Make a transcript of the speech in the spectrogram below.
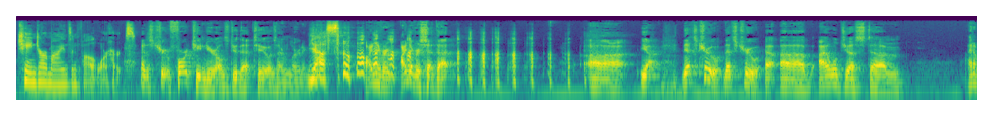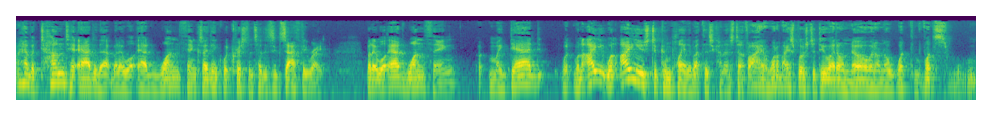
change our minds and follow our hearts. That is true. Fourteen year olds do that too, as I'm learning. Yes. I never, I never said that. Uh, yeah, that's true. That's true. Uh, uh, I will just. Um, I don't have a ton to add to that, but I will add one thing because I think what Kristen said is exactly right. But I will add one thing. My dad, when I when I used to complain about this kind of stuff, I what am I supposed to do? I don't know. I don't know what what's you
